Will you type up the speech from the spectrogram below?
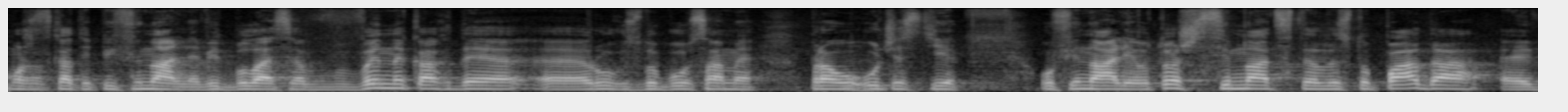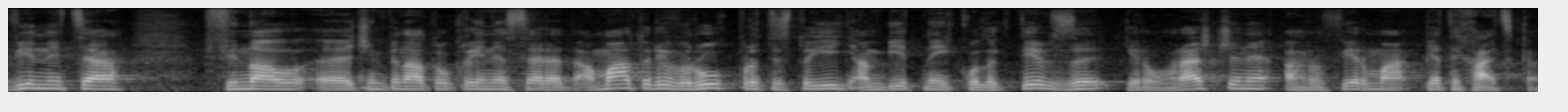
можна сказати, півфінальна відбулася в винниках, де е, рух здобув саме право участі у фіналі. Отож, 17 листопада е, Вінниця. Фінал чемпіонату України серед аматорів. Рух протистоїть амбітний колектив з Кіровоградщини, агрофірма П'ятихацька.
